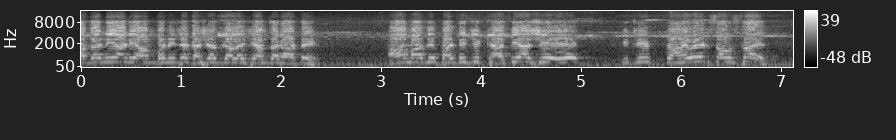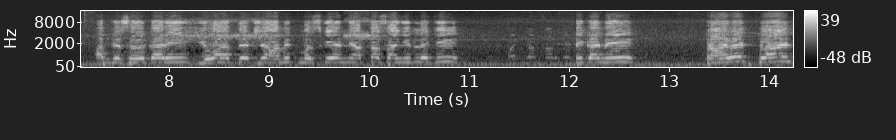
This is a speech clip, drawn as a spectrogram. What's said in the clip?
अदानी आणि अंबानीच्या घशात घालायची यांचा घाट आहे. आम आदमी पार्टीची ख्याती अशी आहे की जी प्रायव्हेट संस्था आहेत. आमचे सहकारी युवा अध्यक्ष अमित मस्के यांनी आता सांगितले की ठिकाणी प्रायव्हेट प्लांट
